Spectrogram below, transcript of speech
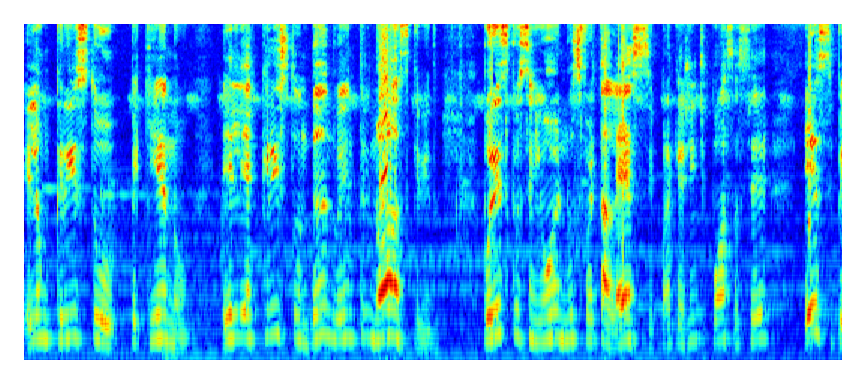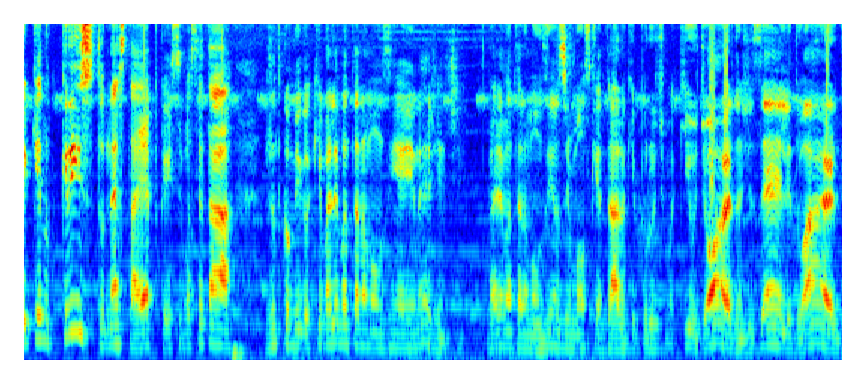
ele é um Cristo pequeno, ele é Cristo andando entre nós, querido. Por isso que o Senhor nos fortalece para que a gente possa ser esse pequeno Cristo nesta época. E se você está junto comigo aqui, vai levantando a mãozinha aí, né, gente? Vai levantando a mãozinha, os irmãos que entraram aqui por último aqui, o Jordan, Gisele, Eduardo,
